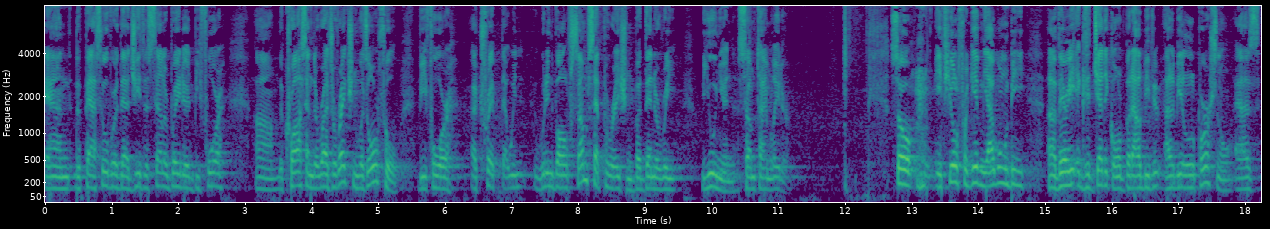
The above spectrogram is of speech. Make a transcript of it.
And the Passover that Jesus celebrated before um, the cross and the resurrection was also before a trip that we, would involve some separation, but then a reunion sometime later. So, if you'll forgive me, I won't be uh, very exegetical, but I'll be, I'll be a little personal as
